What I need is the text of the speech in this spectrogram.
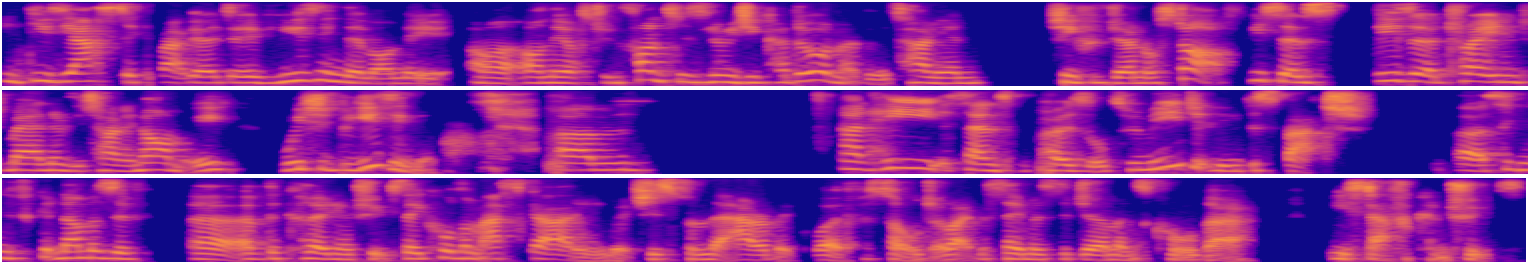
enthusiastic about the idea of using them on the uh, on the Austrian front is Luigi Cadorna, the Italian chief of general staff. He says these are trained men of the Italian army. We should be using them. Um, and he sends a proposal to immediately dispatch uh, significant numbers of uh, of the colonial troops. They call them askari, which is from the Arabic word for soldier, like The same as the Germans call their East African troops.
